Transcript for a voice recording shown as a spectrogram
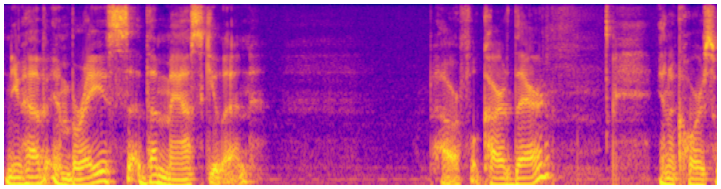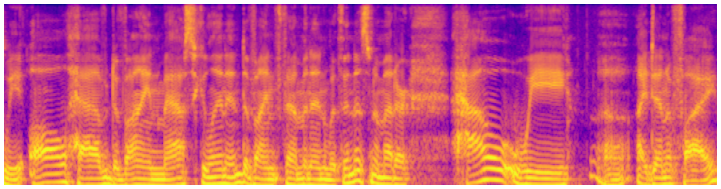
And you have Embrace the Masculine. Powerful card there. And of course, we all have divine masculine and divine feminine within us, no matter how we uh, identify.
